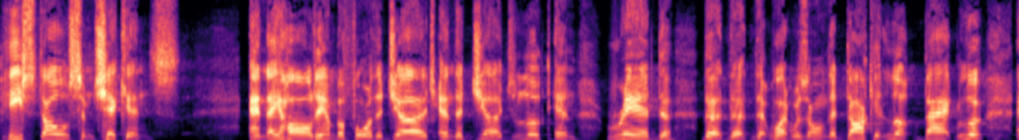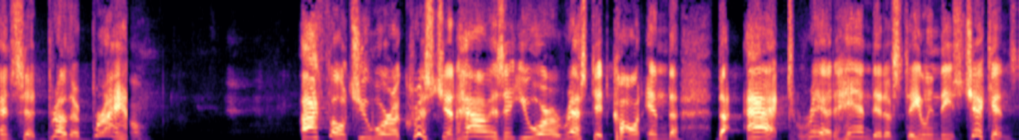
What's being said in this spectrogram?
he stole some chickens and they hauled him before the judge and the judge looked and read the, the, the, the, what was on the docket looked back looked and said brother brown i thought you were a christian. How is it you were arrested caught in the, the act red-handed of stealing these chickens?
